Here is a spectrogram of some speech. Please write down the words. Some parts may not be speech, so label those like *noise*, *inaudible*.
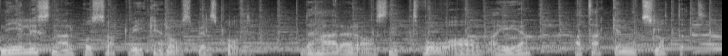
Ni lyssnar på Svartviken rollspelspodd. Det här är avsnitt två av AEA, Attacken mot slottet.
